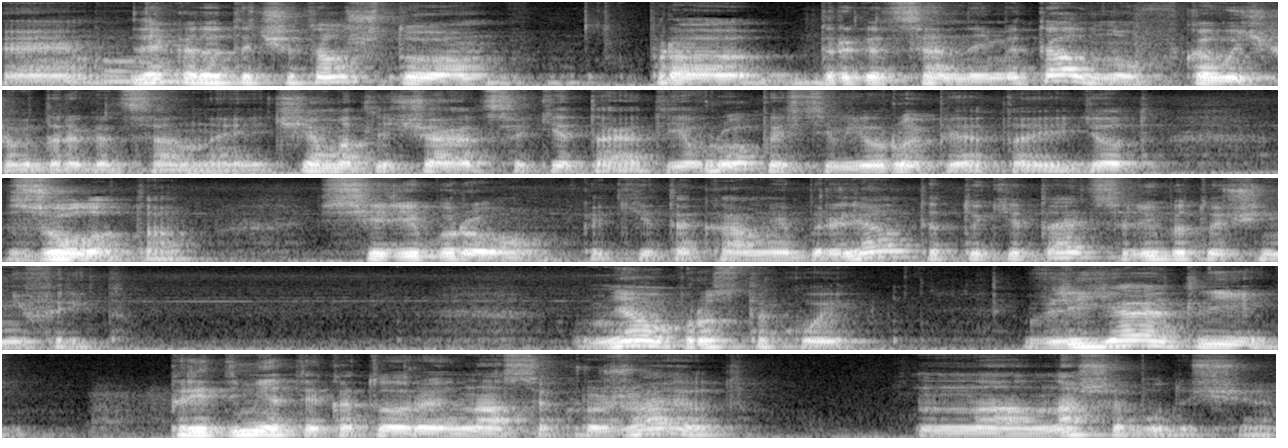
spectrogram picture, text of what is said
Я когда-то читал, что про драгоценный металл, ну, в кавычках драгоценный, чем отличается Китай от Европы, если в Европе это идет золото, серебро, какие-то камни, бриллианты, то китайцы любят очень нефрит. У меня вопрос такой. Влияют ли предметы, которые нас окружают, на наше будущее?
